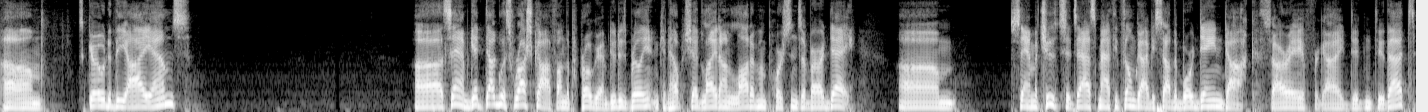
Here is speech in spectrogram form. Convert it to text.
Um, let's go to the IMs. Uh, Sam, get Douglas Rushkoff on the program. Dude is brilliant and can help shed light on a lot of portions of our day. Um, Sam Massachusetts asked Matthew Film Guy if he saw the Bourdain doc. Sorry, I forgot I didn't do that.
